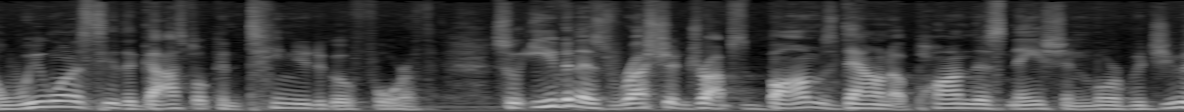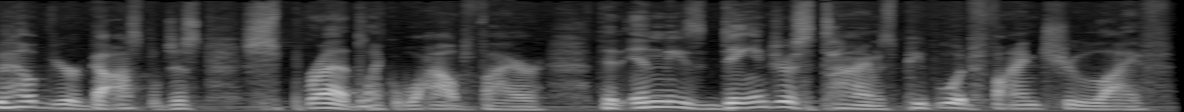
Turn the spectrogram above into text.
and we want to see the gospel continue to go forth. So even as Russia drops bombs down upon this nation, Lord, would you help your gospel just spread like wildfire, that in these dangerous times, people would find true life.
